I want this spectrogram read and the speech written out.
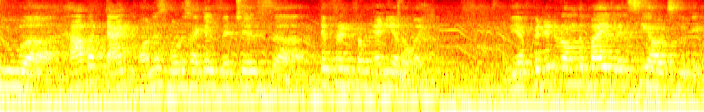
to uh, have a tank on his motorcycle which is uh, different from any other bike. We have fitted it on the bike. Let's see how it's looking.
